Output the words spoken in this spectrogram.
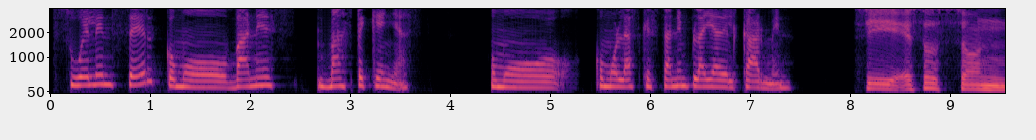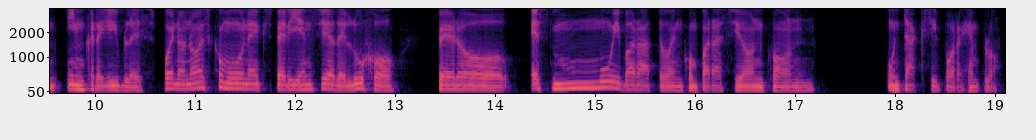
suelen ser como vanes más pequeñas, como, como las que están en Playa del Carmen. Sí, esos son increíbles. Bueno, no es como una experiencia de lujo, pero es muy barato en comparación con un taxi, por ejemplo.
